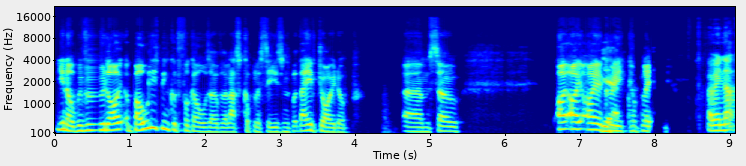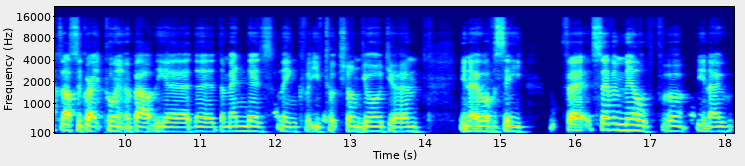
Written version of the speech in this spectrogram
you know, we've relied. Boly's been good for goals over the last couple of seasons, but they've dried up. Um, so, I I, I agree Yeah. completely. I mean that's that's a great point about the uh, the the Mendes link that you've touched on, George. Um, you know, obviously, for seven mil for you know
